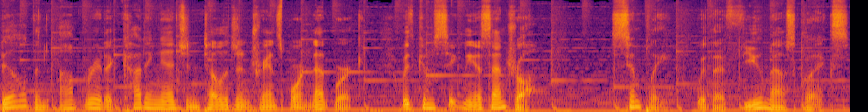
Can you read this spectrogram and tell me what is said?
Build and operate a cutting-edge intelligent transport network with Commsignia Central, simply with a few mouse clicks.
